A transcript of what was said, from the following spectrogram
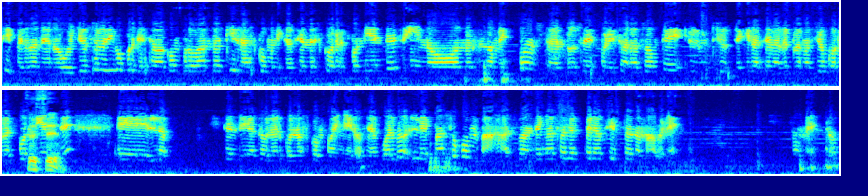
sí, perdone Raúl, yo se lo digo porque estaba comprobando aquí las comunicaciones correspondientes y no, no, no me consta, entonces por esa razón que si usted quiere hacer la reclamación correspondiente, eh, la- tendría que hablar con los compañeros, ¿de acuerdo? Le paso con bajas, manténgase a la espera si es tan amable. Un momento.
